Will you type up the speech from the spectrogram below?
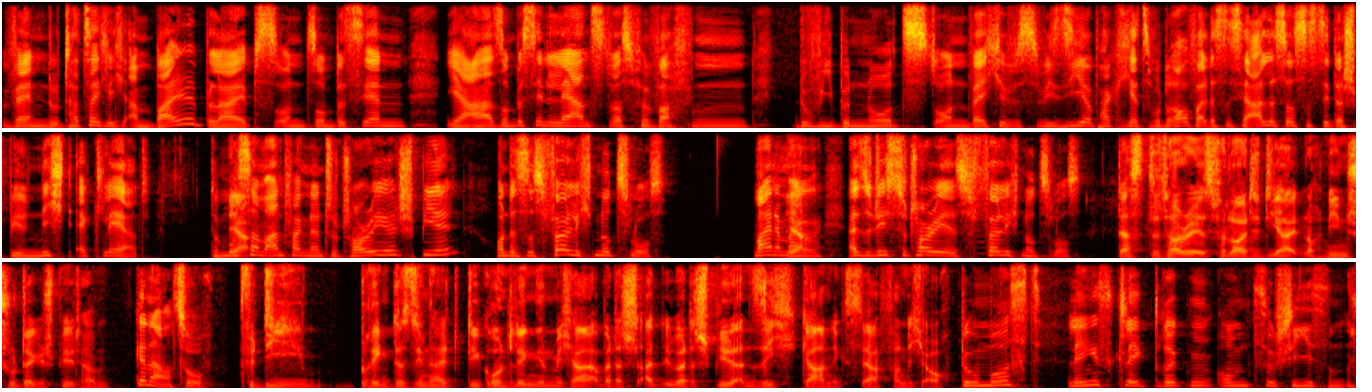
wenn du tatsächlich am Ball bleibst und so ein bisschen, ja, so ein bisschen lernst, was für Waffen du wie benutzt und welches Visier packe ich jetzt wo drauf, weil das ist ja alles, was das dir das Spiel nicht erklärt. Du musst Ja. am Anfang ein Tutorial spielen und es ist völlig nutzlos. Meiner. Meinung nach. Also dieses Tutorial ist völlig nutzlos. Das Tutorial ist für Leute, die halt noch nie einen Shooter gespielt haben. Genau. So, für die bringt es ihnen halt die grundlegenden Mechaniken, aber das, über das Spiel an sich gar nichts, ja, fand ich auch. Du musst Linksklick drücken, um zu schießen.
